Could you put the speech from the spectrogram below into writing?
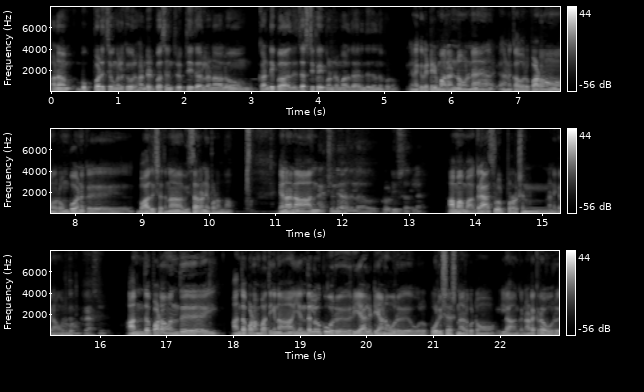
ஆனால் புக் படிச்சவங்களுக்கு ஒரு ஹண்ட்ரட் பர்சன்ட் திருப்தி தரலனாலும் கண்டிப்பாக அது ஜஸ்டிஃபை பண்ணுற மாதிரி தான் இருந்தது அந்த படம். எனக்கு வெற்றிமாறன் உடனே எனக்கு அவர் படம் ரொம்ப எனக்கு பாதிச்சதுன்னா விசாரணை படம் தான். ஏன்னா நான் ஆக்சுவலி அதில் அவர் ப்ரொடியூசர்ல ஆமாம் ஆமாம் கிராஸ் ரூட் ப்ரொடக்ஷன் நினைக்கிறேன் வருது அந்த படம் வந்து அந்த படம் பார்த்தீங்கன்னா எந்த அளவுக்கு ஒரு ரியாலிட்டியான ஒரு ஒரு போலீஸ் ஸ்டேஷனாக இருக்கட்டும் இல்லை அங்கே நடக்கிற ஒரு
